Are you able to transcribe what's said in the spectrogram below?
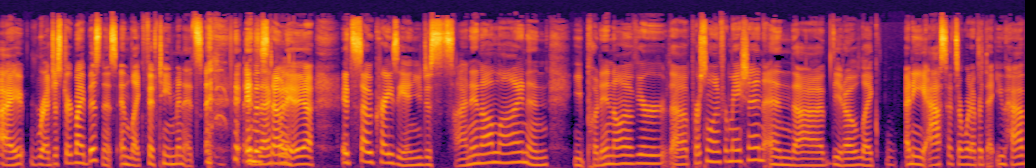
I registered my business in like 15 minutes in exactly. Estonia. Yeah, it's so crazy, and you just sign in online and you put in all of your uh, personal information and uh, you know like any assets or whatever that you have.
